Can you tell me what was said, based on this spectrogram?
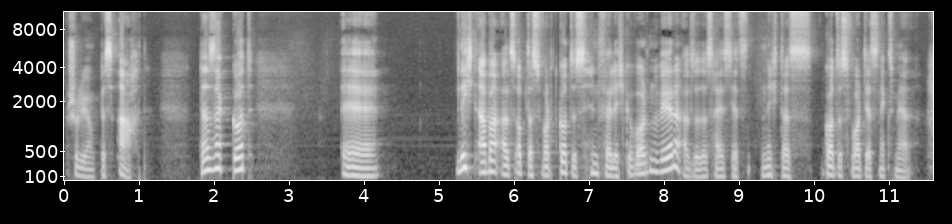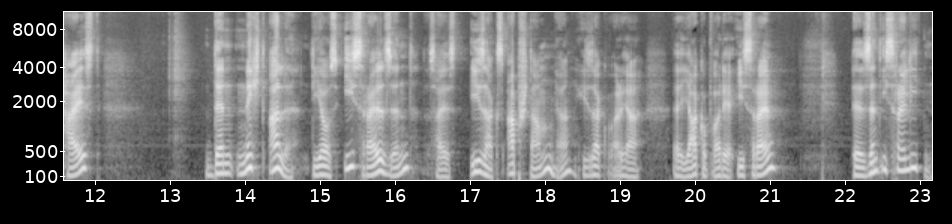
Entschuldigung, bis 8. Da sagt Gott, äh, nicht aber, als ob das Wort Gottes hinfällig geworden wäre, also das heißt jetzt nicht, dass Gottes Wort jetzt nichts mehr heißt, denn nicht alle, die aus Israel sind, das heißt Isaaks Abstamm, ja, Isaac war ja, äh, Jakob war ja Israel, äh, sind Israeliten.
